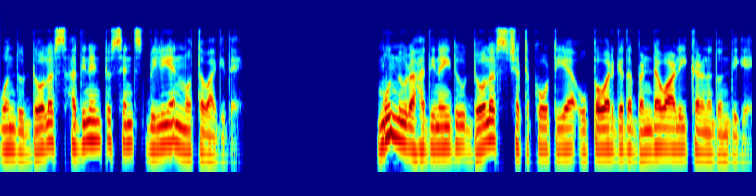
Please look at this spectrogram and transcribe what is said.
ಒಂದು ಡಾಲರ್ಸ್ ಹದಿನೆಂಟು ಸೆಂಟ್ಸ್ ಬಿಲಿಯನ್ ಮೊತ್ತವಾಗಿದೆ. ಮುನ್ನೂರ ಹದಿನೈದು ಡಾಲರ್ಸ್ ಶತಕೋಟಿಯ ಉಪವರ್ಗದ ಬಂಡವಾಳೀಕರಣದೊಂದಿಗೆ.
